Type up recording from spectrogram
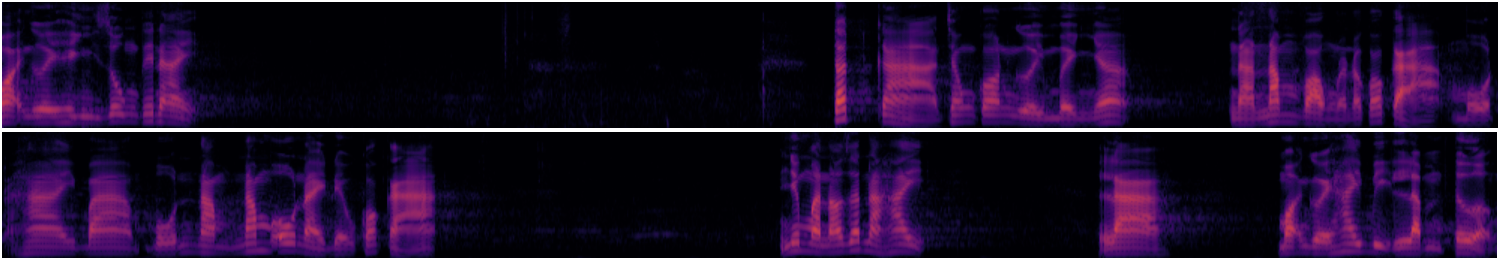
mọi người hình dung thế này. Tất cả trong con người mình nhá, là năm vòng là nó có cả. Một, hai, ba, bốn, năm. Năm ô này đều có cả. Nhưng mà nó rất là hay, là mọi người hay bị lầm tưởng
